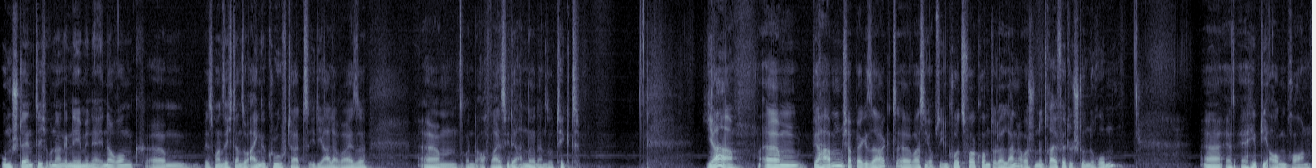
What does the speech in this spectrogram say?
umständlich, unangenehm in Erinnerung, ähm, bis man sich dann so eingegroovt hat, idealerweise, ähm, und auch weiß, wie der andere dann so tickt. Ja, ähm, wir haben, ich habe ja gesagt, äh, weiß nicht, ob es Ihnen kurz vorkommt oder lang, aber schon eine Dreiviertelstunde rum. Äh, er, er, hebt die Augenbrauen.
